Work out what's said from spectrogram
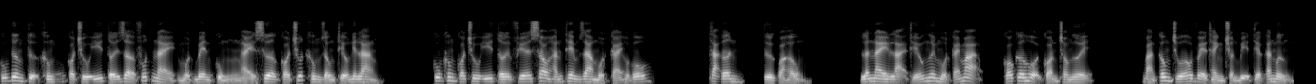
cũng tương tự không có chú ý tới giờ phút này một bên cùng ngày xưa có chút không giống thiếu niên lang. Cũng không có chú ý tới phía sau hắn thêm ra một cái hộp gỗ. Tạ ơn, từ quả hồng. Lần này lại thiếu ngươi một cái mạng, có cơ hội còn cho ngươi. Bản công chúa về thành chuẩn bị tiệc ăn mừng,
